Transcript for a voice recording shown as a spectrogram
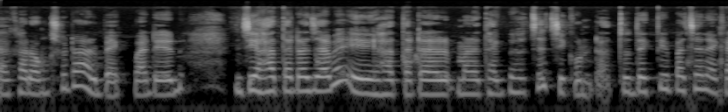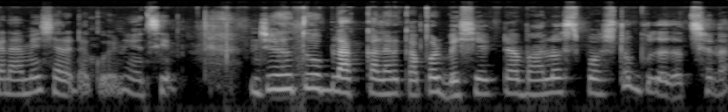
রাখার অংশটা আর ব্যাক পার্টের যে হাতাটা যাবে, এই হাতাটার মানে থাকবে হচ্ছে চিকনটা। তো দেখতেই পাচ্ছেন এখানে আমি সেরাটা করে নিয়েছি। যেহেতু ব্ল্যাক কালার কাপড়, বেশি একটা ভালো স্পষ্ট বোঝা যাচ্ছে না।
